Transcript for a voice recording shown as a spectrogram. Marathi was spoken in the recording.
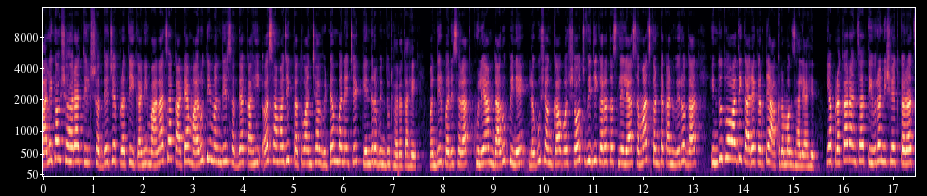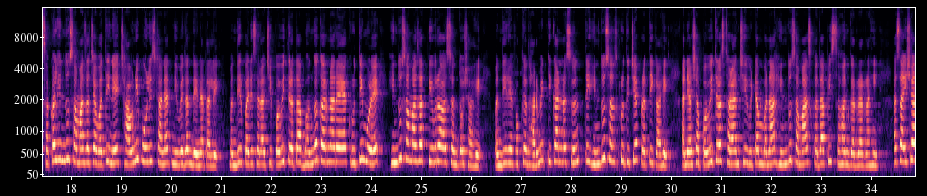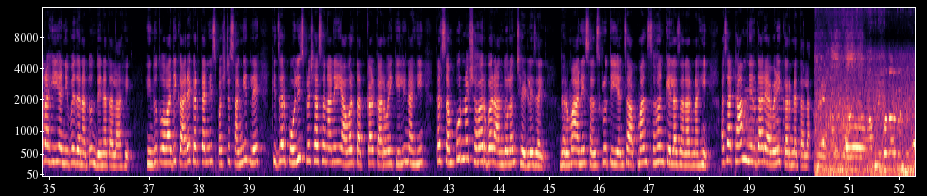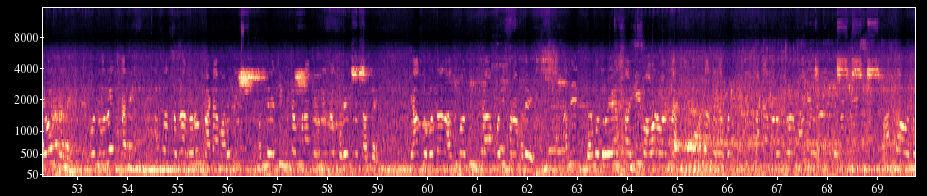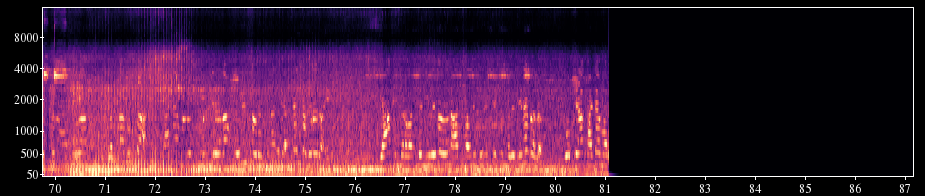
मालेगाव शहरातील श्रद्धेचे प्रतीक आणि मानाचा काट्या मारुती मंदिर सध्या काही असामाजिक तत्वांच्या विटंबनेचे केंद्रबिंदू ठरत आहे. मंदिर परिसरात खुलेआम दारू पिणे लघुशंका व शौचविधी करत असलेल्या समाजकंटकांविरोधात हिंदुत्ववादी कार्यकर्ते आक्रमक झाले आहेत. या प्रकारांचा तीव्र निषेध करत सकल हिंदू समाजाच्या वतीने छावणी पोलीस ठाण्यात निवेदन देण्यात आले. मंदिर परिसराची पवित्रता भंग करणाऱ्या या कृतीमुळे हिंदू समाजात तीव्र असंतोष आहे. मंदिर हे फक्त धार्मिक ठिकाण नसून ते हिंदू संस्कृतीचे प्रतीक आहे. आणि अशा पवित्र स्थळांची विटंबना हिंदू समाज कदापि सहन करणार नाही असा इशाराही या निवेदनातून देण्यात आला आहे. हिंदुत्ववादी कार्यकर्त्यांनी स्पष्ट सांगितले की जर पोलीस प्रशासनाने यावर तात्काळ कारवाई केली नाही तर संपूर्ण शहरभर आंदोलन छेडले जाईल. धर्म आणि संस्कृती यांचा अपमान सहन केला जाणार नाही असा ठाम निर्धार यावेळी करण्यात आला. करणे, सगळं करून काट्या मारुती मंदिराची विटंबना करण्याचं षडयंत्र चाललंय. यासोबतच आजूबाजूच्या परिसरामध्ये अनेक धर्मद्रोह्यांचाही वावर वाढलाय. आता सगळ्या परिस्थितीत काटा मारुतीवर मागे लागलेले होत असलेला घटना बघता काट्या मारुती मंदिराला पोलीस संरक्षणाची अत्यंत गरज आहे. या संदर्भातलं निवेदन आज छावणी पोलीस स्टेशनमध्ये देण्यात आलं. व त्या काट्या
